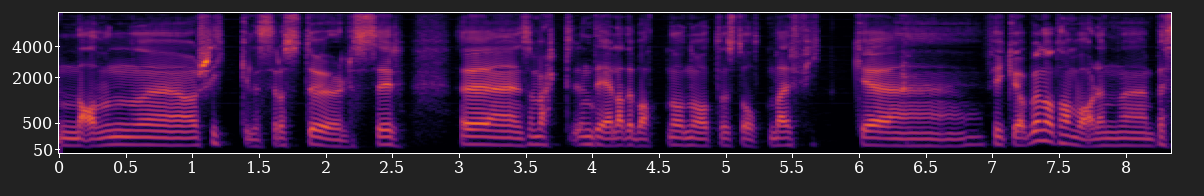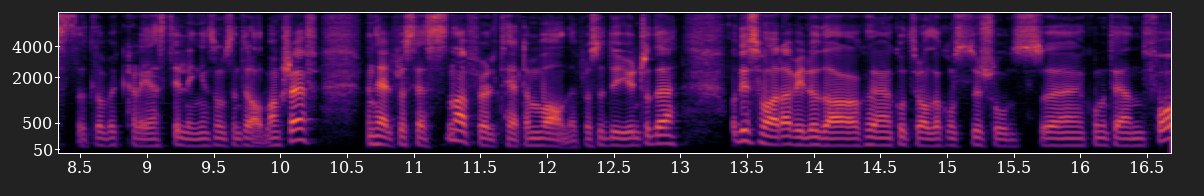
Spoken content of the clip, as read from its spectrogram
navn og skikkelser og størrelser som har vært en del av debatten, og nå at Stoltenberg fikk fikk, eh, fikk, jobben, og at han var den eh, beste til å bekle stillingen som sentralbanksjef. Men hele prosessen har fulgt helt den vanlige prosedyren. Så det, og de svarene vil jo da kontroll- og konstitusjonskomiteen få.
